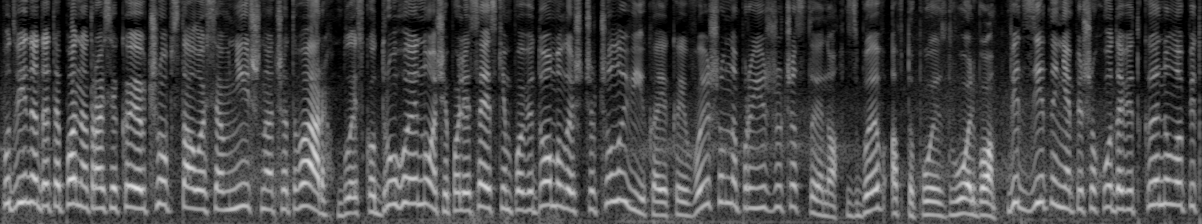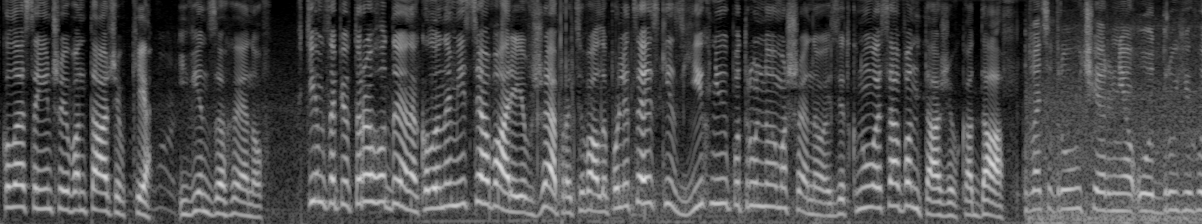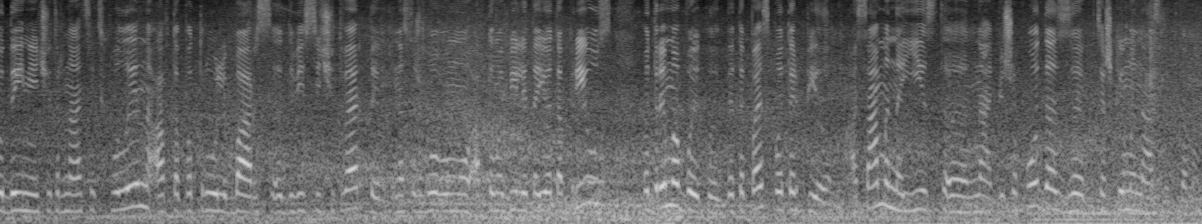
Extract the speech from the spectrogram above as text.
Подвійне ДТП на трасі Київ-Чоп сталося в ніч на четвер. Близько другої ночі поліцейським повідомили, що чоловіка, який вийшов на проїжджу частину, збив автопоїзд Вольво. Від зіткнення пішохода відкинуло під колеса іншої вантажівки, і він загинув. Втім, за півтори години, коли на місці аварії вже працювали поліцейські, з їхньою патрульною машиною зіткнулася вантажівка ДАФ. 22 червня о 2 годині 14 хвилин автопатруль Барс 204 на службовому автомобілі Toyota Prius отримав виклик ДТП з потерпілим, а саме наїзд е, на пішохода з тяжкими наслідками,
